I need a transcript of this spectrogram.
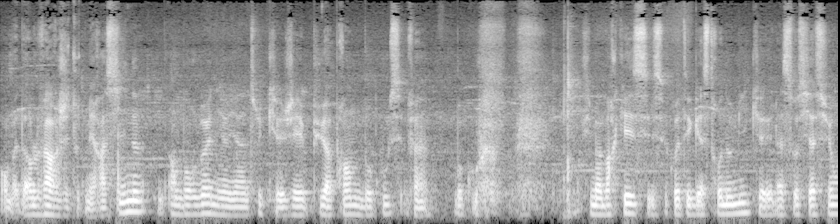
bon, bah, dans le Var, j'ai toutes mes racines. En Bourgogne, il y a un truc que j'ai pu apprendre beaucoup. Enfin, beaucoup. Ce qui m'a marqué, c'est ce côté gastronomique, et l'association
